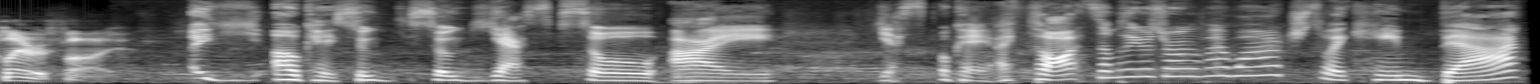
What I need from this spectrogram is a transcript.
clarify. Uh, y- okay, so so yes, so I yes, okay. I thought something was wrong with my watch, so I came back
